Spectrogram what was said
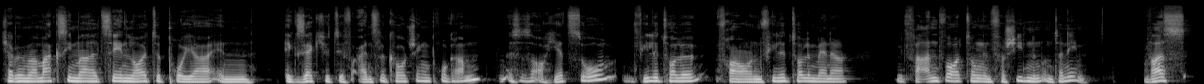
Ich habe immer maximal zehn Leute pro Jahr in Executive Einzelcoaching-Programmen. Es ist auch jetzt so. Viele tolle Frauen, viele tolle Männer, mit Verantwortung in verschiedenen Unternehmen. Was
